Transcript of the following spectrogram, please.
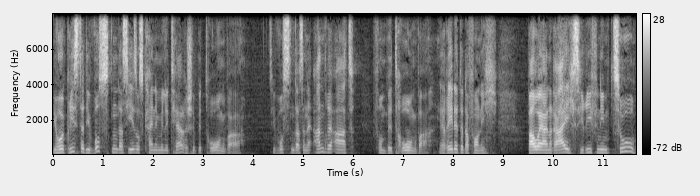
Die Hohepriester, die wussten, dass Jesus keine militärische Bedrohung war. Sie wussten, dass er eine andere Art von Bedrohung war. Er redete davon, ich baue ein Reich. Sie riefen ihm zu,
